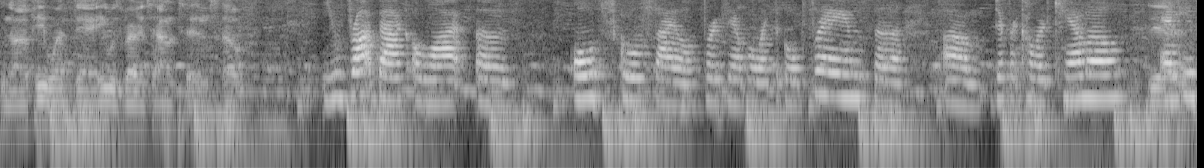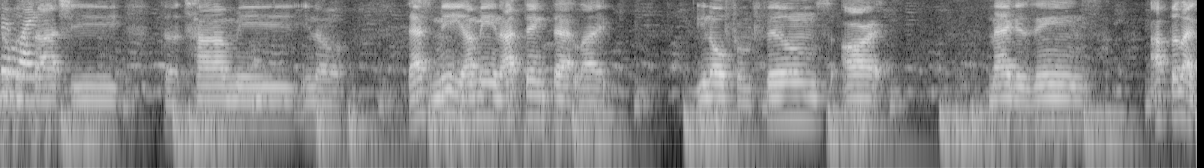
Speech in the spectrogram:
You know, if he went there, he was very talented himself. You've brought back a lot of old school style. For example, like the gold frames, the um, different colored camo, Yeah, and even the like Versace, the Tommy, you know, that's me. I mean, I think that like, you know, from films, art, magazines, I feel like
